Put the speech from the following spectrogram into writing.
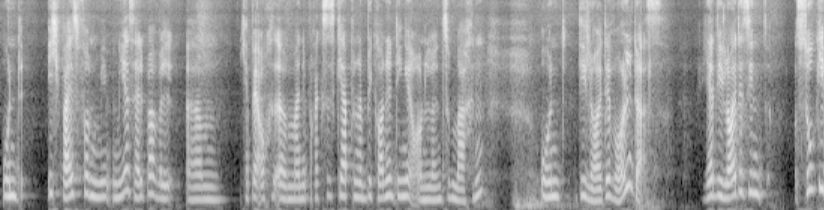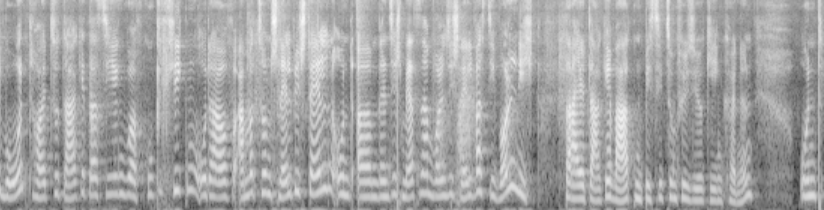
Und ich weiß von mir selber, weil ähm, ich habe ja auch äh, meine Praxis gehabt und dann begonnen, Dinge online zu machen. Und die Leute wollen das. Ja, die Leute sind so gewohnt heutzutage, dass sie irgendwo auf Google klicken oder auf Amazon schnell bestellen und ähm, wenn sie Schmerzen haben, wollen sie schnell was. Die wollen nicht drei Tage warten, bis sie zum Physio gehen können. Und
